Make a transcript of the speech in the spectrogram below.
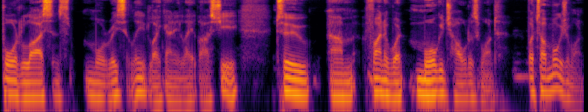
bought a license more recently, like only late last year, to um, find out what mortgage holders want. What type of mortgage they want?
